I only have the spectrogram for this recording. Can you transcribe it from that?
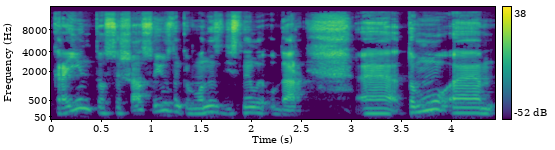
країн, то США союзники вони здійснили удар. Тому ем,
